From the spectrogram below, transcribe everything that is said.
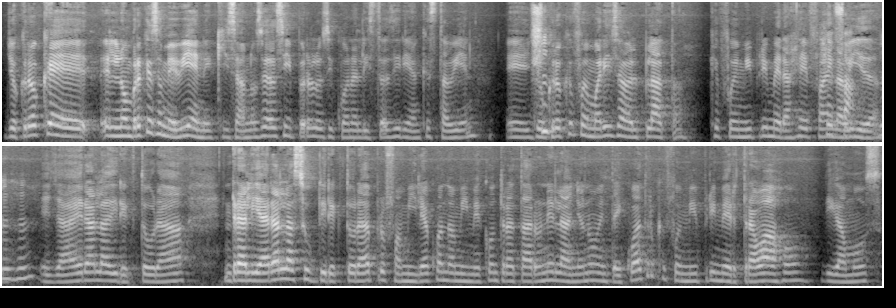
Yo creo que el nombre que se me viene, quizá no sea así, pero los psicoanalistas dirían que está bien. Eh, yo creo que fue María Isabel Plata, que fue mi primera jefa, en la vida. Ella era la directora En realidad era la subdirectora de Profamilia cuando a mí me contrataron el año 94, que fue mi primer trabajo, digamos,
